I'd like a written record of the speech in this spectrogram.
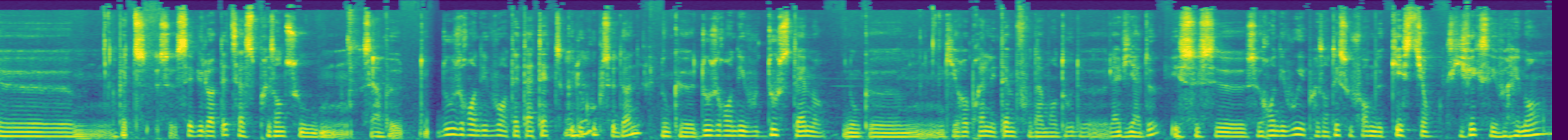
Euh, en fait, ces leur tête, ça se présente sous. C'est un peu 12 rendez-vous en tête à tête que le mmh. couple se donne. Donc, 12 euh, rendez-vous, 12 thèmes, donc, qui reprennent les thèmes fondamentaux de la vie à deux. Et ce, ce rendez-vous est présenté sous forme de questions. Ce qui fait que c'est vraiment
